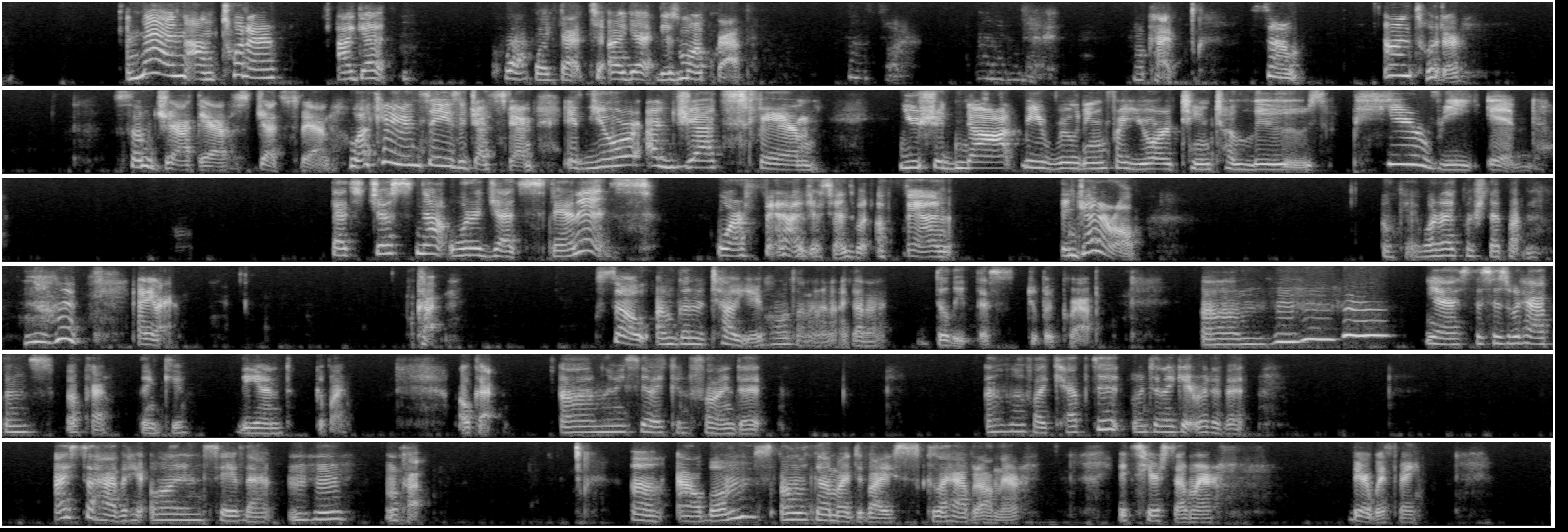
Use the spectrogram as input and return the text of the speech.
and then on Twitter, I get crap like that. Too. I get, there's more crap. Okay. So on Twitter, some jackass Jets fan, who I can't even say he's a Jets fan. If you're a Jets fan, you should not be rooting for your team to lose, period. That's just not what a Jets fan is, or a fan, not Jets fans, but a fan in general. Okay, why did I push that button? anyway, okay. So I'm gonna tell you, hold on a minute, I gotta delete this stupid crap. Um, yes, this is what happens. Okay, thank you. The end, goodbye. Okay, um, let me see if I can find it. I don't know if I kept it or did I get rid of it? I still have it here. Oh, I didn't save that. Mm-hmm. Okay. Uh, albums. I'm looking on my device because I have it on there. It's here somewhere. Bear with me.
